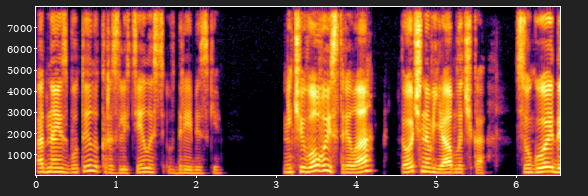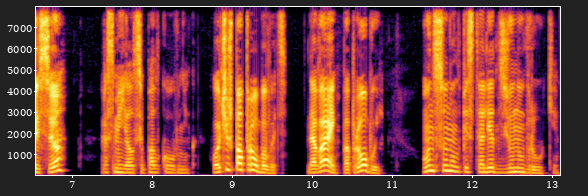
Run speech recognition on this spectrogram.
Одна из бутылок разлетелась в дребезги. «Ничего выстрела, Точно в яблочко. Сугой да сё?» — рассмеялся полковник. «Хочешь попробовать? Давай, попробуй». Он сунул пистолет Дзюну в руки.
